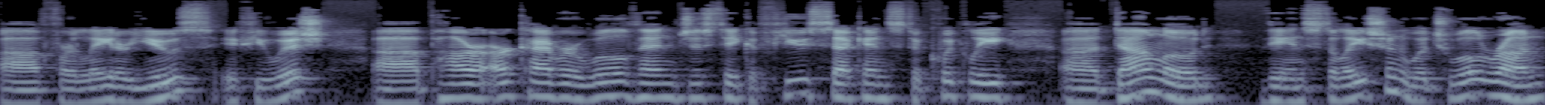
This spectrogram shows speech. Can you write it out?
uh, for later use if you wish. Uh, Power Archiver will then just take a few seconds to quickly uh, download the installation which will run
